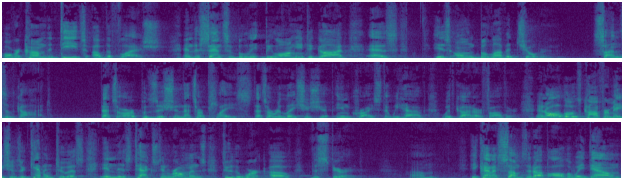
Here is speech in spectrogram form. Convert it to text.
overcome the deeds of the flesh, and the sense of belonging to God as His own beloved children sons of God. That's our position, that's our place, that's our relationship in Christ that we have with God our Father. And all those confirmations are given to us in this text in Romans through the work of the Spirit. Um, he kind of sums it up all the way down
